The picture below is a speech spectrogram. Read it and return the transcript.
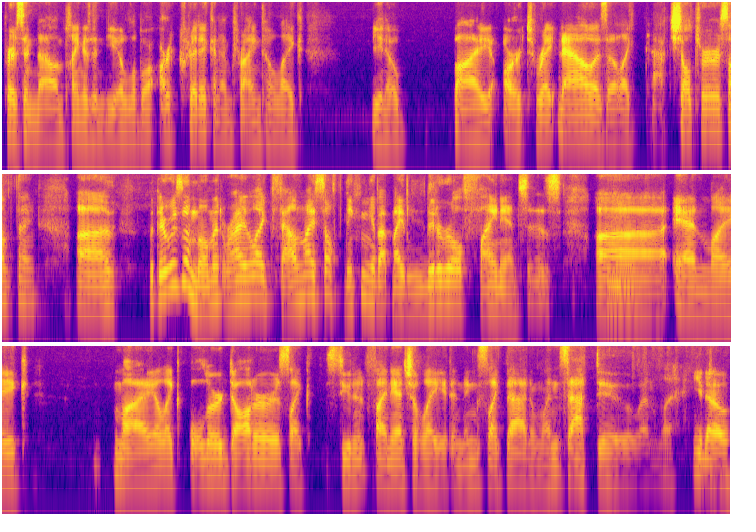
person. Now I'm playing as a neoliberal art critic, and I'm trying to like, you know, buy art right now as a like tax shelter or something. Uh, but there was a moment where I like found myself thinking about my literal finances, uh, and like my like older daughter's like student financial aid and things like that and when's that due and like you know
